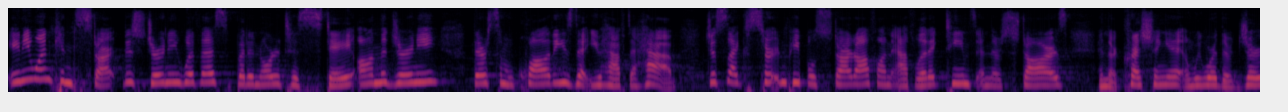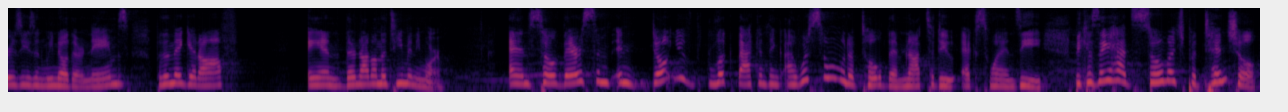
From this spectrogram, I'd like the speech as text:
anyone can start this journey with us, but in order to stay on the journey, there's some qualities that you have to have. Just like certain people start off on athletic teams and they're stars and they're crushing it and we wear their jerseys and we know their names, but then they get off and they're not on the team anymore. And so there's some, and don't you look back and think, I wish someone would have told them not to do X, Y, and Z because they had so much potential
